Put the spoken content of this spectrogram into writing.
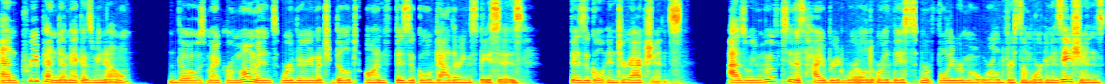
And pre pandemic, as we know, those micro moments were very much built on physical gathering spaces, physical interactions as we move to this hybrid world or this fully remote world for some organizations,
